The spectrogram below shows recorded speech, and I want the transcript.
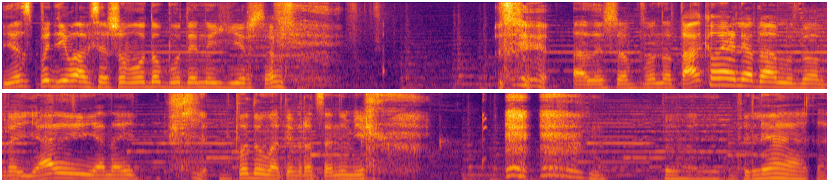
Я сподівався, що воно буде не гірше. Але щоб воно так виглядало добре, я, я навіть подумати про це не міг. Бляха.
